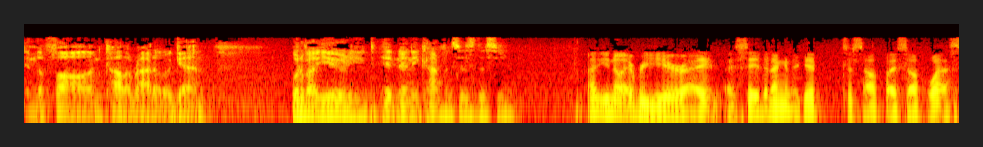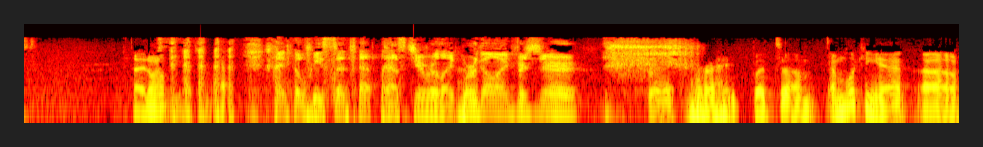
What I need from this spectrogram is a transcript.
in the fall in Colorado again. What about you? Are you hitting any conferences this year? Uh, you know, every year I, I say that I'm going to get to South by Southwest. I don't think that's going to happen. I know we said that last year. We're like, we're going for sure. Right, right. But um, I'm looking at uh,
